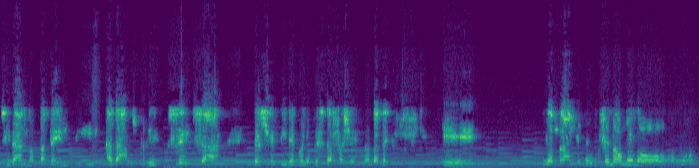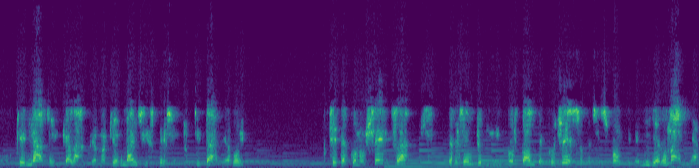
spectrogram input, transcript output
si danno patenti ad altri senza percepire quello che sta facendo. Guardate, eh, l'andrangheta è un fenomeno che è nato in Calabria ma che ormai si è steso in tutta Italia. Voi siete a conoscenza per esempio di un importante processo che si svolge in Emilia Romagna,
